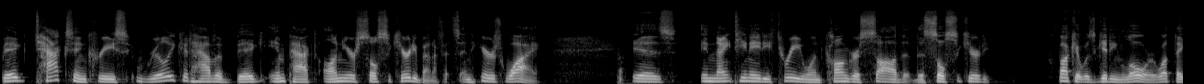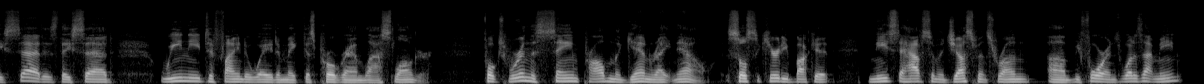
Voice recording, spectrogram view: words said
big tax increase really could have a big impact on your Social Security benefits. And here's why: is in 1983 when Congress saw that the Social Security bucket was getting lower, what they said is they said, we need to find a way to make this program last longer. Folks, we're in the same problem again right now. Social Security bucket needs to have some adjustments run uh, before. And what does that mean?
